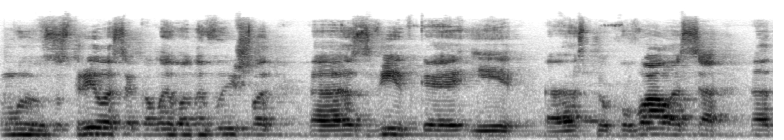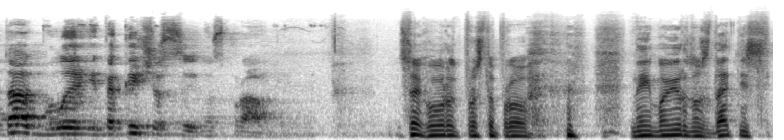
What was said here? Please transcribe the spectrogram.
ми зустрілися, коли вони вийшли е, звідки і е, спілкувалися. Так були і такі часи насправді. Це говорить просто про неймовірну здатність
